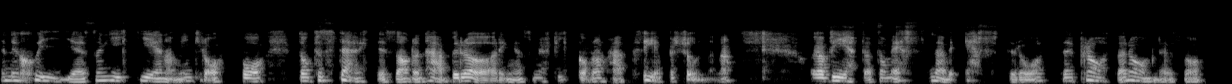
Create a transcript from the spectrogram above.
energier som gick genom min kropp och de förstärktes av den här beröringen som jag fick av de här tre personerna. Och jag vet att de, när vi efteråt eh, pratade om det så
